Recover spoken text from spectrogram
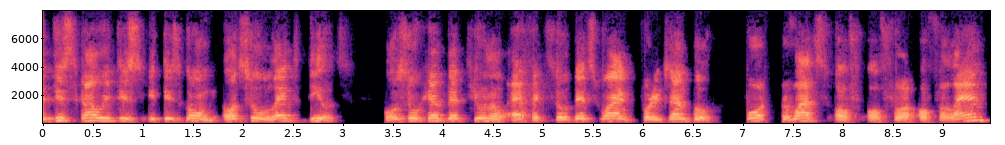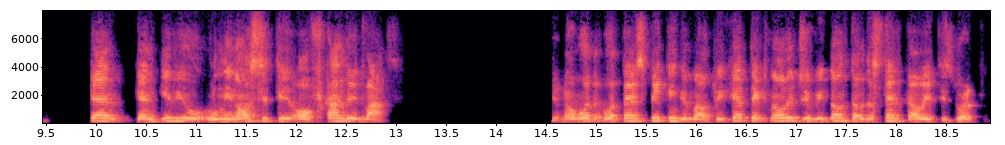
That is how it is, it is going. Also, LED diodes also have that tunnel effect. So that's why, for example, four watts of, of, uh, of a lamp can can give you luminosity of 100 watts. You know what, what I'm speaking about? We have technology, we don't understand how it is working.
